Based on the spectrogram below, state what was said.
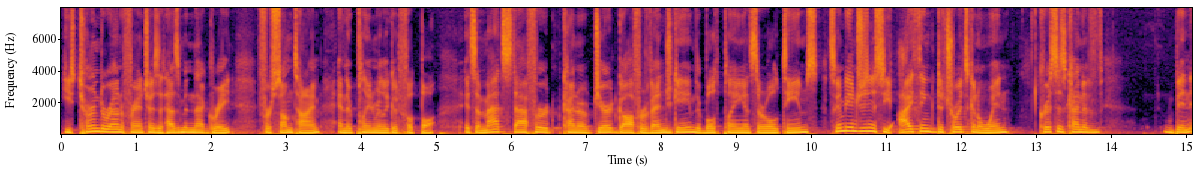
He's turned around a franchise that hasn't been that great for some time, and they're playing really good football. It's a Matt Stafford kind of Jared Goff revenge game. They're both playing against their old teams. It's going to be interesting to see. I think Detroit's going to win. Chris has kind of been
